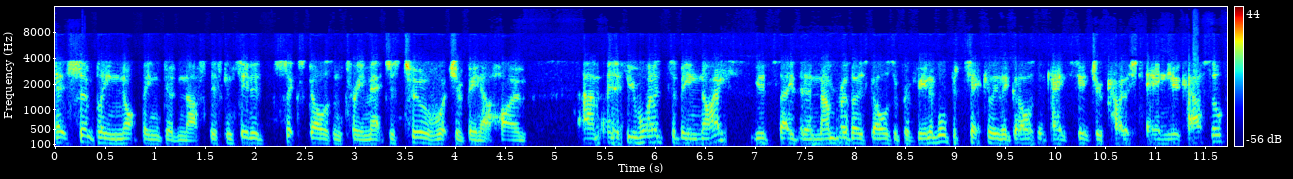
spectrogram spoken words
It's simply not been good enough. They've conceded six goals in three matches, two of which have been at home. Um, and if you wanted to be nice, you'd say that a number of those goals are preventable, particularly the goals against Central Coast and Newcastle.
